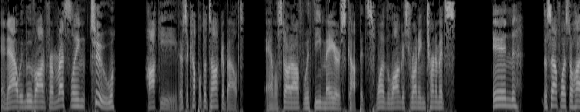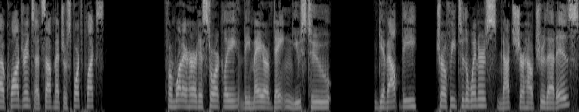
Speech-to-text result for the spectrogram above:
And now we move on from wrestling to hockey. There's a couple to talk about. And we'll start off with the Mayor's Cup. It's one of the longest running tournaments in the Southwest Ohio quadrant at South Metro Sportsplex. From what I heard historically, the mayor of Dayton used to give out the trophy to the winners. Not sure how true that is,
